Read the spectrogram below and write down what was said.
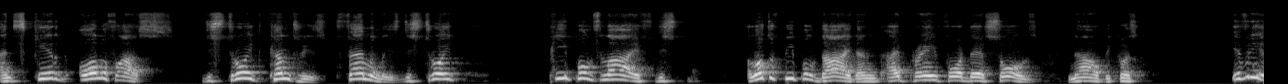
and scared all of us, destroyed countries, families, destroyed people's life. This, a lot of people died, and I pray for their souls now because every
